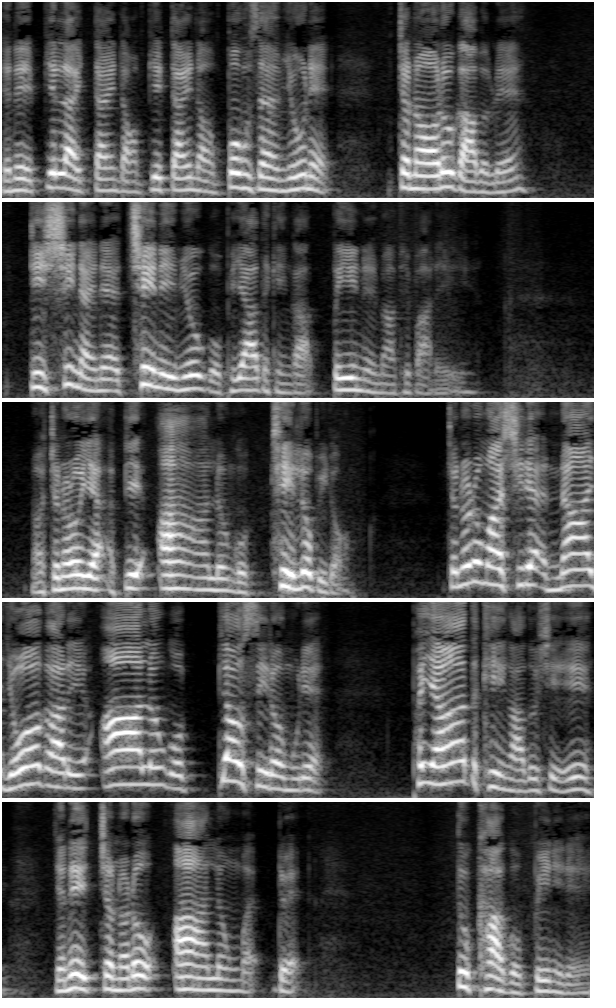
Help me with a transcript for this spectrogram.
ယနေ့ပြစ်လိုက်တိုင်းတောင်ပြစ်တိုင်းတောင်ပုံစံမျိုးနဲ့ကျွန်တော်တို့ကပဲလေ တည်ရှိနိုင်တဲ့အခြေအနေမျိုးကိုဘုရားသခင်ကပေးနေမှာဖြစ်ပါတယ်။เนาะကျွန်တော်တို့ရဲ့အပြစ်အားလုံးကိုဖြေလွတ်ပြီးတော့ကျွန်တော်တို့မှာရှိတဲ့အနာယောဂါတွေအားလုံးကိုပျောက်စေတော်မူတဲ့ဘုရားသခင်ကဆိုရှင်ယနေ့ကျွန်တော်တို့အားလုံးအတွက်ဒုက္ခကိုပေးနေတယ်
